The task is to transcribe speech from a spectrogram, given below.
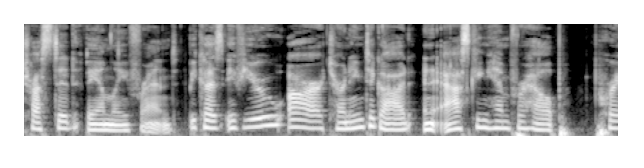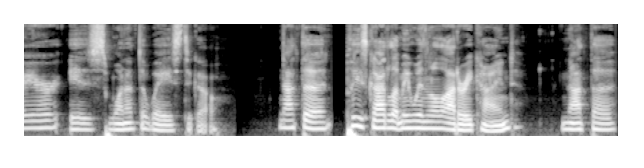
trusted family friend. Because if you are turning to God and asking Him for help, prayer is one of the ways to go. Not the, please God, let me win the lottery kind. Not the,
